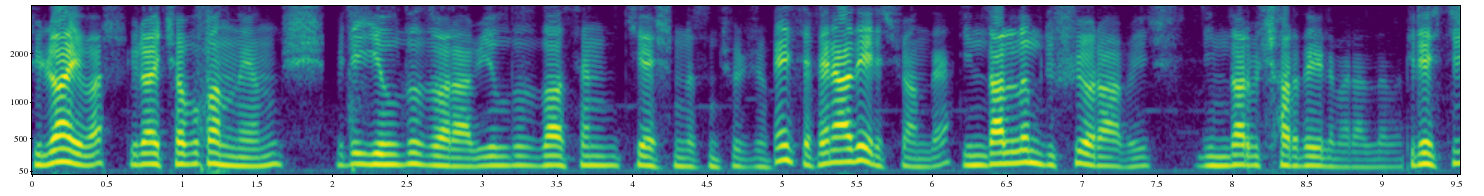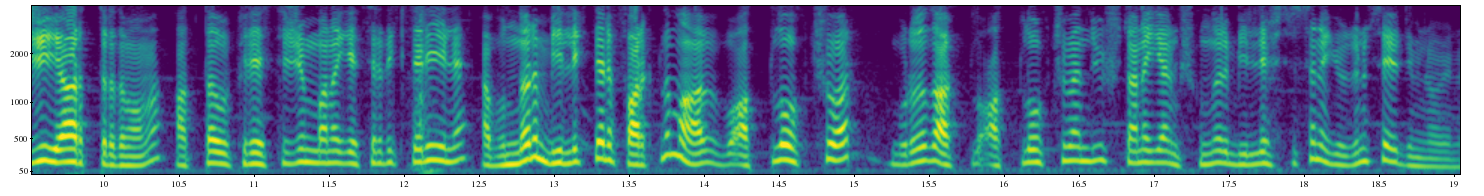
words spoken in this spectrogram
Gülay var. Gülay çabuk anlayanmış. Bir de Yıldız var abi. Yıldız daha sen 2 yaşındasın çocuğum. Neyse fena değiliz şu anda. Dindarlığım düşüyor abi hiç. Dindar bir çar değilim herhalde. Prestiji iyi arttırdım ama. Hatta bu prestijin bana getirdikleriyle. Ha bunların birlikleri farklı mı abi? Bu atlı okçu var. Burada da atlı, atlı okçu bende 3 tane gelmiş. Bunları birleştirsene gözünü sevdiğimin oyunu.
